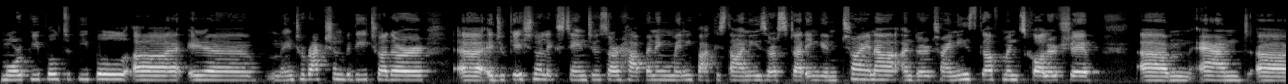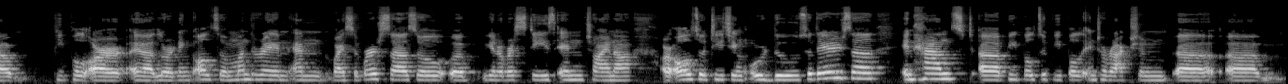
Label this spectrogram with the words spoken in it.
more people to people uh, interaction with each other. Uh, educational exchanges are happening. Many Pakistanis are studying in China under Chinese government scholarship. Um, and um, people are uh, learning also Mandarin and vice versa. So uh, universities in China are also teaching Urdu. So there's a enhanced people to people interaction uh, um,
